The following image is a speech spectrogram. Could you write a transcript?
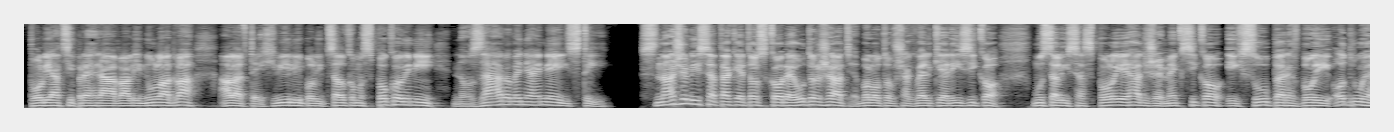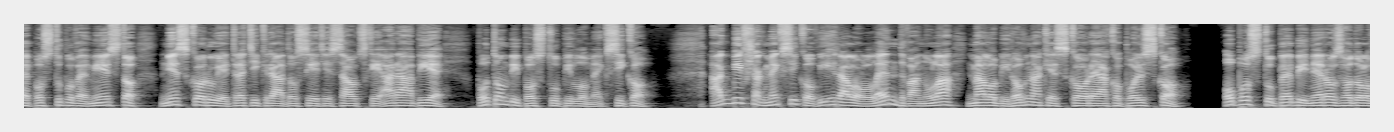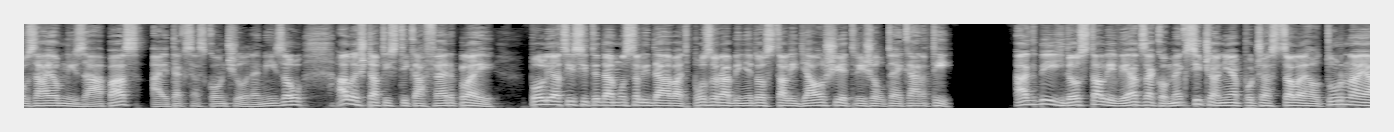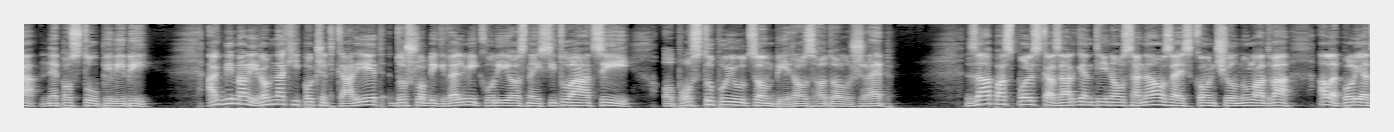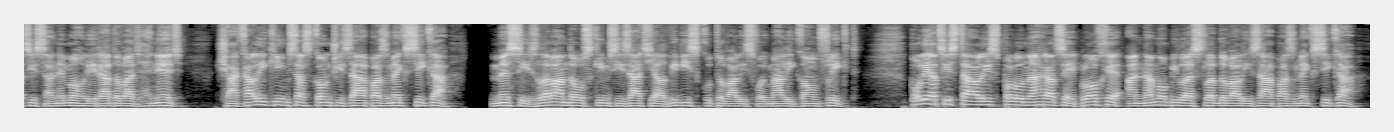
Poliaci prehrávali 0-2, ale v tej chvíli boli celkom spokojní, no zároveň aj neistí. Snažili sa takéto skore udržať, bolo to však veľké riziko. Museli sa spoliehať, že Mexiko, ich súper v boji o druhé postupové miesto, neskoruje tretíkrát do siete Saudskej Arábie. Potom by postúpilo Mexiko. Ak by však Mexiko vyhralo len 2-0, malo by rovnaké skóre ako Poľsko. O postupe by nerozhodol vzájomný zápas, aj tak sa skončil remízou, ale štatistika fair play. Poliaci si teda museli dávať pozor, aby nedostali ďalšie tri žlté karty. Ak by ich dostali viac ako Mexičania počas celého turnaja, nepostúpili by. Ak by mali rovnaký počet kariet, došlo by k veľmi kurióznej situácii. O postupujúcom by rozhodol žreb. Zápas Poľska s Argentínou sa naozaj skončil 0-2, ale Poliaci sa nemohli radovať hneď. Čakali, kým sa skončí zápas Mexika. Messi s Levandovským si zatiaľ vydiskutovali svoj malý konflikt. Poliaci stáli spolu na hracej ploche a na mobile sledovali zápas Mexika.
